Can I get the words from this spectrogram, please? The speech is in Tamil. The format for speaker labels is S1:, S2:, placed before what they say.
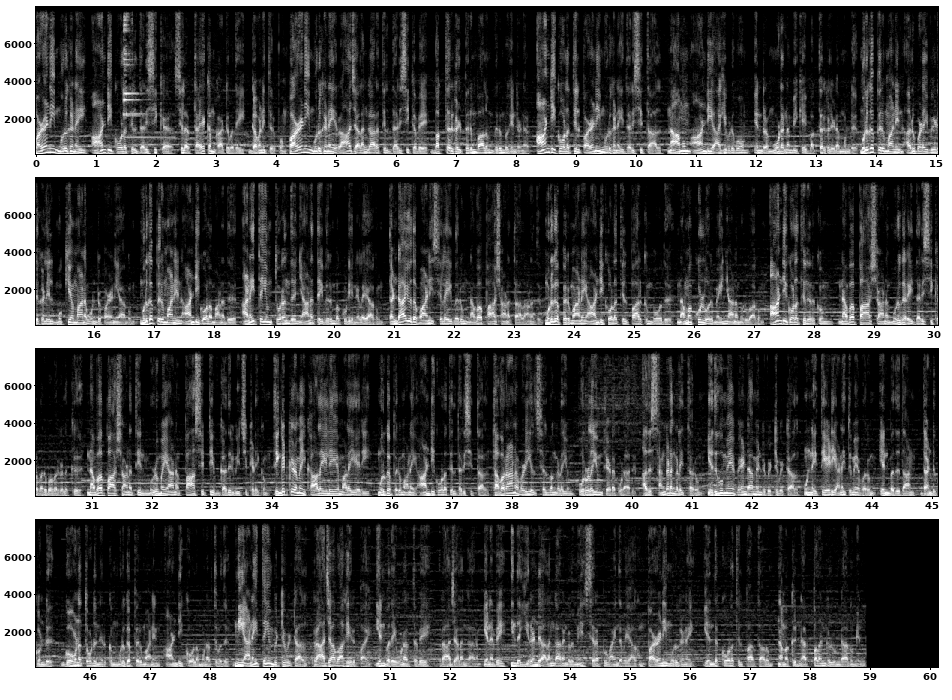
S1: பழனி முருகனை ஆண்டி கோலத்தில் தரிசிக்க சிலர் தயக்கம் காட்டுவதை கவனித்திருப்போம். பழனி முருகனை ராஜ அலங்காரத்தில் தரிசிக்கவே பக்தர்கள் பெரும்பாலும் விரும்புகின்றனர். ஆண்டி கோலத்தில் பழனி முருகனை தரிசித்தால் நாமும் ஆண்டி ஆகிவிடுவோம் என்ற மூட நம்பிக்கை பக்தர்களிடம் உண்டு. முருகப்பெருமானின் அறுபடை வீடுகளில் முக்கியமான ஒன்று பழனியாகும். முருகப்பெருமானின் ஆண்டி கோலமானது அனைத்தையும் துறந்து ஞானத்தை விரும்பக்கூடிய நிலையாகும். தண்டாயுதபாணி சிலை வெறும் நவ பாஷாணத்தால் ஆனது முருகப்பெருமானை ஆண்டி கோலத்தில் பார்க்கும்போது நமக்குள் ஒரு மெய்ஞானம் உருவாகும். ஆண்டி கோலத்தில் இருக்கும் நவ பாஷாண முருகரை நேசிக்க வருபவர்களுக்கு நவ பாஷாணத்தின் முழுமையான பாசிட்டிவ் கதிர்வீச்சு கிடைக்கும். திங்கட்கிழமை காலையிலேயே மலையேறி முருகப்பெருமானை ஆண்டி கோலத்தில் தரிசித்தால் தவறான வழியில் செல்வங்களையும் பொருளையும் தேடக்கூடாது. அது சங்கடங்களை தரும். எதுவுமே வேண்டாம் என்று விட்டுவிட்டால் உன்னை தேடி அனைத்துமே வரும் என்பதுதான் தண்டு கொண்டு கோவணத்தோடு நிற்கும் முருகப்பெருமானின் ஆண்டி கோலம் உணர்த்துவது. நீ அனைத்தையும் விட்டுவிட்டால் ராஜாவாக இருப்பாய் என்பதை உணர்த்தவே ராஜ அலங்காரம். எனவே இந்த இரண்டு அலங்காரங்களுமே சிறப்பு வாய்ந்தவையாகும். பழனி முருகனை எந்த கோலத்தில் பார்த்தாலும் நமக்கு நற்பலன்கள் உண்டாகும் என்று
